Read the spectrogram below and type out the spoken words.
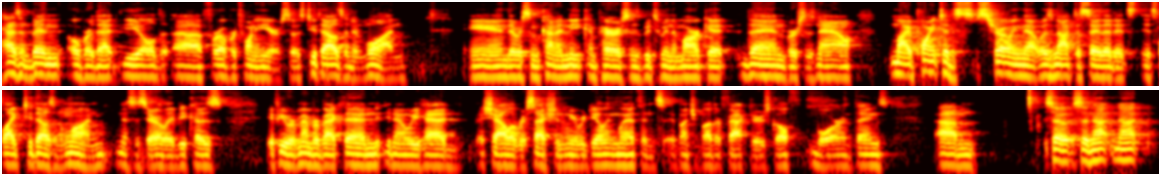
hasn't been over that yield uh, for over 20 years. So it's 2001, and there was some kind of neat comparisons between the market then versus now. My point to showing that was not to say that it's it's like 2001 necessarily, because if you remember back then, you know we had a shallow recession we were dealing with, and a bunch of other factors, Gulf War and things. Um, so so not not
